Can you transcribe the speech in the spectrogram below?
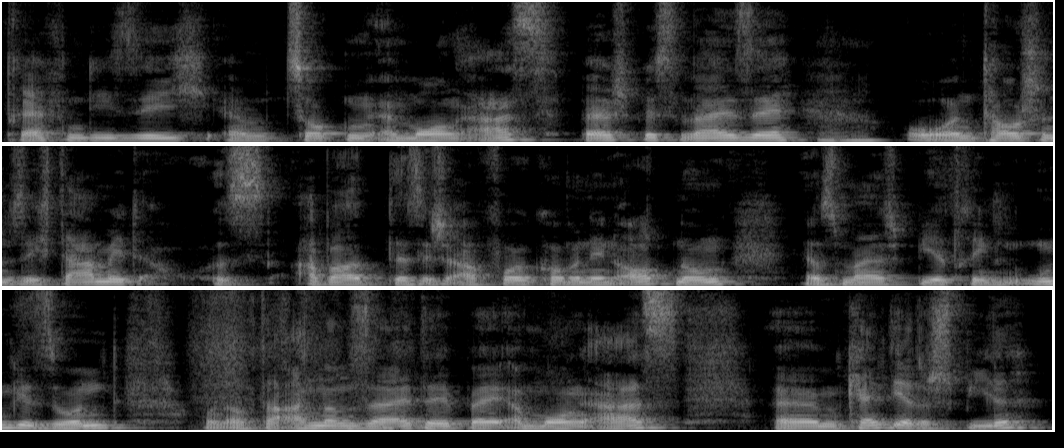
treffen die sich, ähm, zocken Among Us beispielsweise mhm. und tauschen sich damit aus. Aber das ist auch vollkommen in Ordnung. Erstmal ist Bier trinken ungesund und auf der anderen Seite bei Among Us, ähm, kennt ihr das Spiel?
